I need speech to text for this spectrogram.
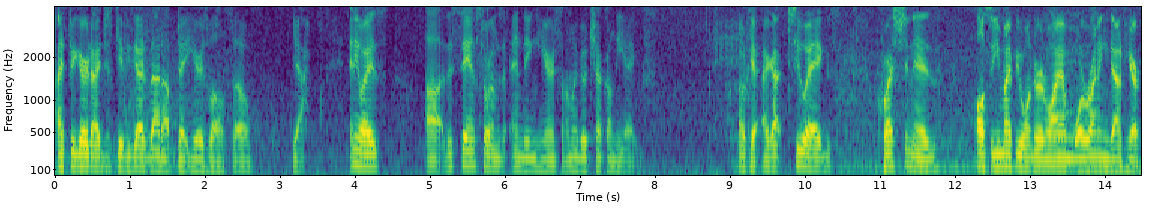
I figured I'd just give you guys that update here as well. So yeah. Anyways, uh, this sandstorm's ending here, so I'm gonna go check on the eggs. Okay, I got two eggs. Question is, also you might be wondering why I'm more running down here.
